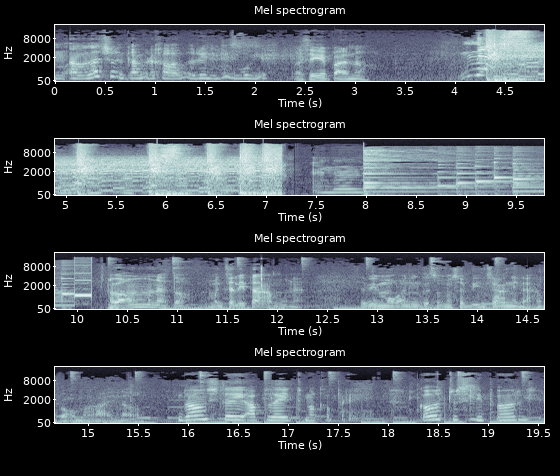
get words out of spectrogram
I'm not sure in camera I will really bugbug you. O sige, paano? And then... Hawakan mo muna to. Magsalita ka muna. Sabi mo kung anong gusto mo sabihin sa kanila habang kumakain ako. Don't stay up late, makapre. Go to sleep early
